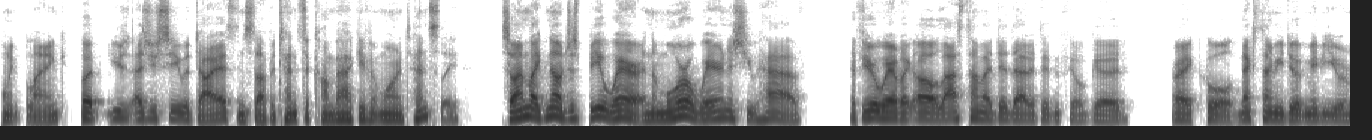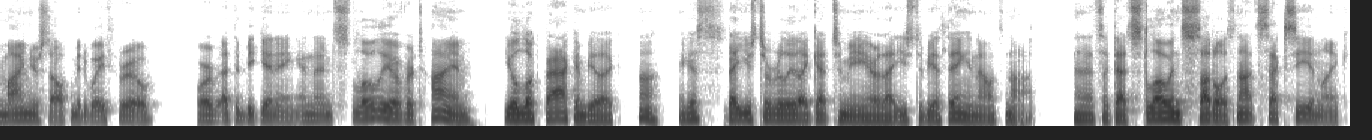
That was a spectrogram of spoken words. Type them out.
point blank. But you as you see with diets and stuff, it tends to come back even more intensely. So I'm like, no, just be aware. And the more awareness you have, if you're aware of like, oh, last time I did that, it didn't feel good. All right, cool. Next time you do it, maybe you remind yourself midway through or at the beginning. And then slowly over time, you'll look back and be like, huh, I guess that used to really like get to me or that used to be a thing and now it's not. And it's like that slow and subtle. It's not sexy and like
